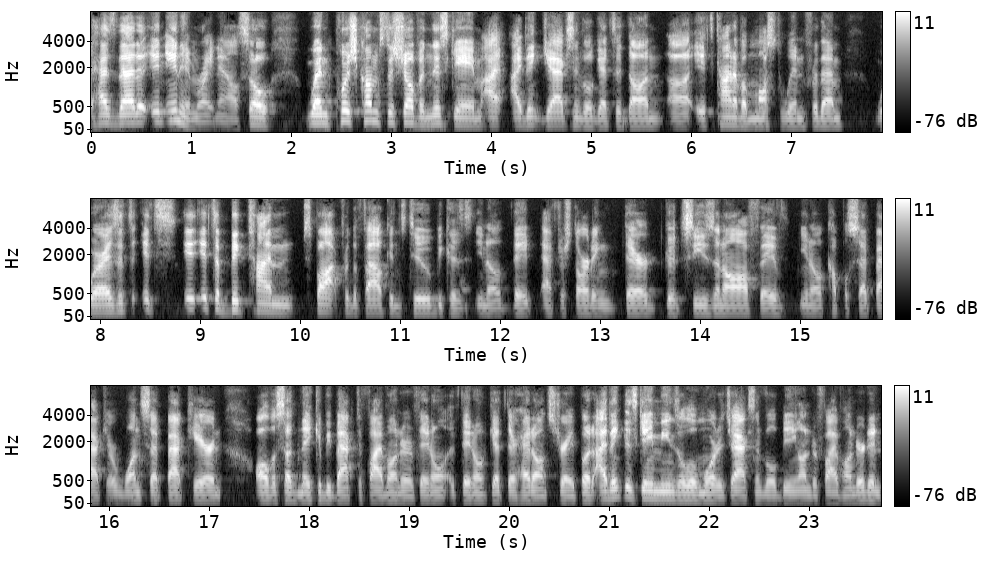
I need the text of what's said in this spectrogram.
has that in, in him right now. So when push comes to shove in this game, I, I think Jacksonville gets it done. Uh, it's kind of a must win for them. Whereas it's it's it's a big time spot for the Falcons too, because you know they after starting their good season off, they've you know a couple setback or one setback here, and all of a sudden they could be back to 500 if they don't if they don't get their head on straight. But I think this game means a little more to Jacksonville being under 500, and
